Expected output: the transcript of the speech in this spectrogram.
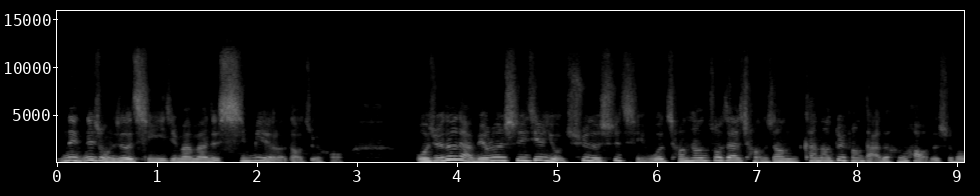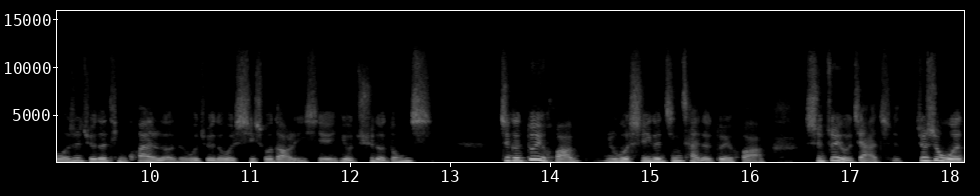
那那种热情已经慢慢的熄灭了，到最后。我觉得打辩论是一件有趣的事情。我常常坐在场上看到对方打得很好的时候，我是觉得挺快乐的。我觉得我吸收到了一些有趣的东西。这个对话如果是一个精彩的对话，是最有价值的。就是我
